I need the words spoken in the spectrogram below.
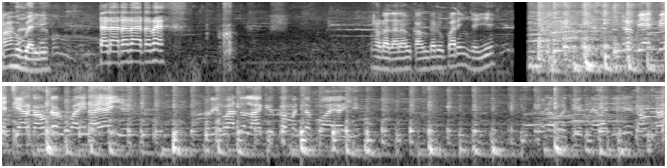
બાહુબલી ટાટા ટાટા ટાટા હળો તને કાઉન્ટર ઉપાડીને જઈએ મિત્રો બેન બે ચાર કાઉન્ટર ઉપાડીને આવ્યા છીએ. થોડીક વાર તો લાગ્યું કે મંડપમાં આવ્યા છીએ. અને હજુ એક લેવા જઈએ કાઉન્ટર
